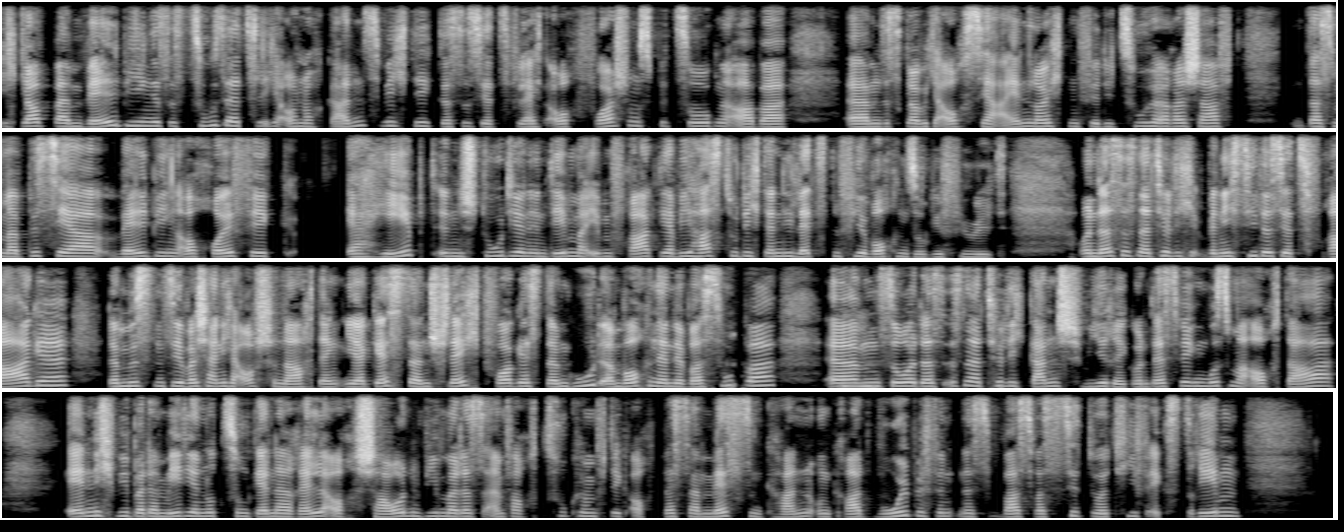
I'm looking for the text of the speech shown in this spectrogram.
Ich glaube, beim Wellbeing ist es zusätzlich auch noch ganz wichtig, das ist jetzt vielleicht auch forschungsbezogen, aber ähm, das glaube ich auch sehr einleuchtend für die Zuhörerschaft, dass man bisher Wellbeing auch häufig erhebt in Studien, indem man eben fragt, ja, wie hast du dich denn die letzten vier Wochen so gefühlt? Und das ist natürlich, wenn ich Sie das jetzt frage, dann müssten Sie wahrscheinlich auch schon nachdenken, ja, gestern schlecht, vorgestern gut, am Wochenende war super. Ähm, mhm. So, das ist natürlich ganz schwierig. Und deswegen muss man auch da ähnlich wie bei der Mediennutzung generell auch schauen, wie man das einfach zukünftig auch besser messen kann. Und gerade Wohlbefinden ist was, was situativ extrem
